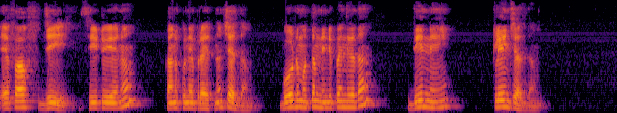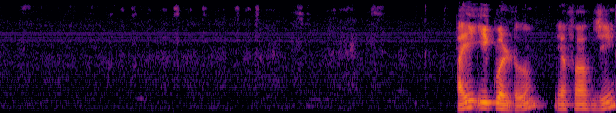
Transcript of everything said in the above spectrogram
f of g C to ఏను కనుక్కునే ప్రయత్నం చేద్దాం. బోర్డు మొత్తం నిండిపోయింది కదా? దీన్ని క్లీన్ చేద్దాం. I equal to f of g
